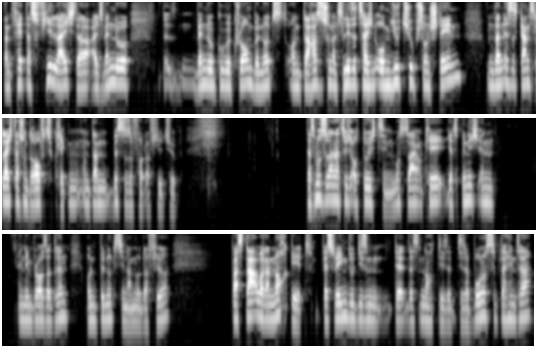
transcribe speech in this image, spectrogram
dann fällt das viel leichter, als wenn du wenn du Google Chrome benutzt und da hast du schon als Lesezeichen oben YouTube schon stehen und dann ist es ganz leicht, da schon drauf zu klicken und dann bist du sofort auf YouTube. Das musst du dann natürlich auch durchziehen. Du musst sagen, okay, jetzt bin ich in, in dem Browser drin und benutze ihn dann nur dafür. Was da aber dann noch geht, weswegen du diesen, der, das noch dieser, dieser Bonus-Tipp dahinter,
